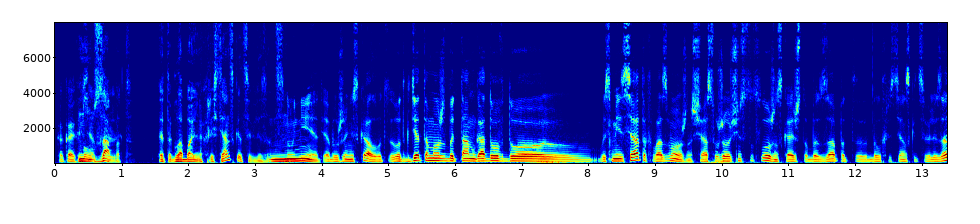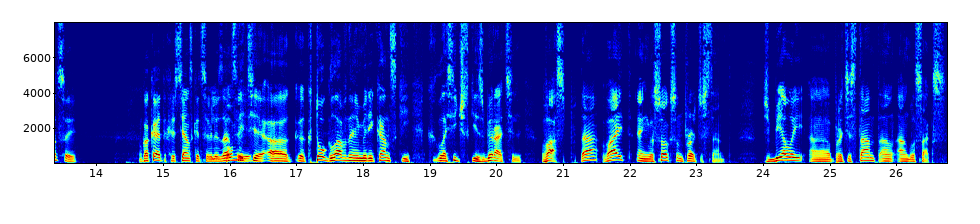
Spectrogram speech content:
Какая христианская? Ну, Запад это глобально христианская цивилизация? Ну нет, я бы уже не сказал. Вот, вот где-то, может быть, там годов до 80-х возможно. Сейчас уже очень сложно сказать, чтобы Запад был христианской цивилизацией. Ну, какая-то христианская цивилизация. Помните, а, кто главный американский классический избиратель? ВАСП, да? White Anglo-Saxon Protestant. Белый а, протестант англосакс.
